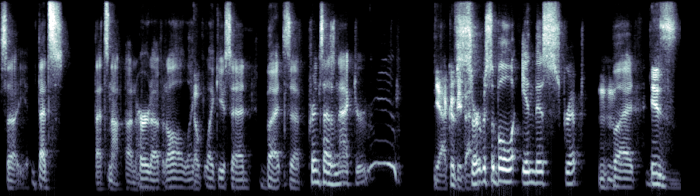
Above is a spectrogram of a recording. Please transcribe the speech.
So that's that's not unheard of at all. Like Nope. like you said, but uh, Prince as an actor. mm, Yeah, it could be better. serviceable in this script, Mhm. but Is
